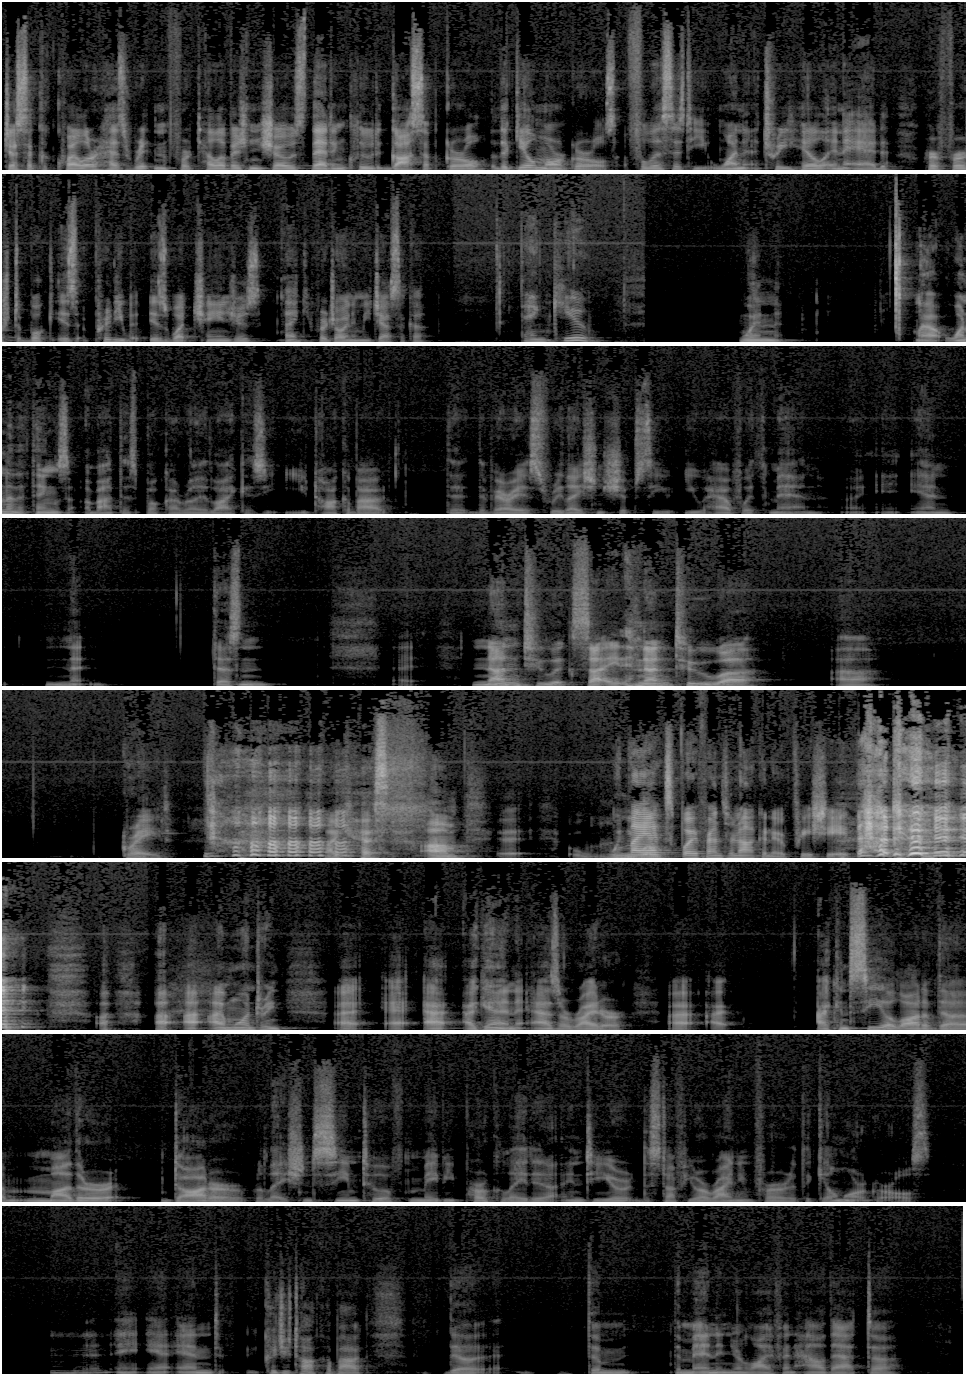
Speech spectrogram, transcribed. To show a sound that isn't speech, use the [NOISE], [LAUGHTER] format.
Jessica Queller has written for television shows that include Gossip Girl, The Gilmore Girls, Felicity, One Tree Hill, and Ed. Her first book is Pretty Is What Changes. Thank you for joining me, Jessica. Thank you. When uh, one of the things about this book I really like is you, talk about the, the various relationships you, you have with men, uh, and n- doesn't uh, none too exciting, [LAUGHS] none too uh, uh, great. [LAUGHS] I guess. Um, when My were, ex-boyfriends are not going to appreciate that. [LAUGHS] [LAUGHS] uh, I, am wondering, uh, a, again, as a writer, uh, I, I can see a lot of the mother-daughter relations seem to have maybe percolated into your the stuff you were writing for the Gilmore Girls. Mm-hmm. And, and, could you talk about the the the men in your life and how that uh,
